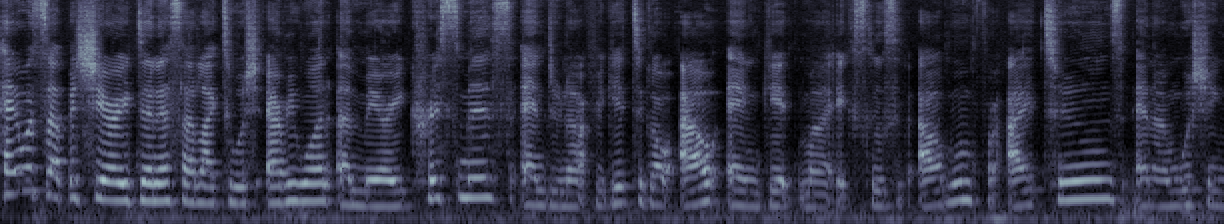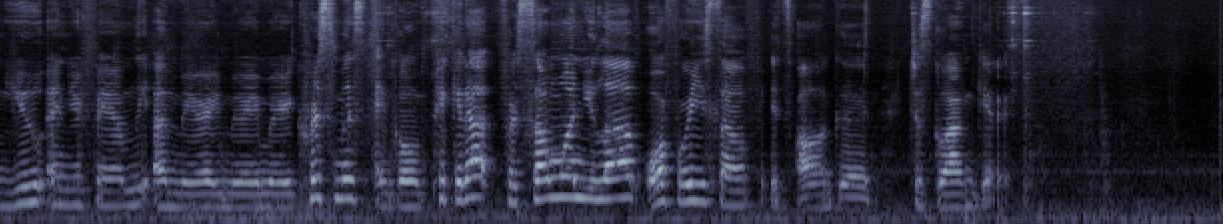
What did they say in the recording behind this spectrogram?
Hey, what's up? It's Cheri Dennis. I'd like to wish everyone a Merry Christmas and do not forget to go out and get my exclusive album for iTunes. And I'm wishing you and your family a Merry, Merry, Merry Christmas and go and pick it up for someone you love or for yourself. It's all good. Just go out and get it.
